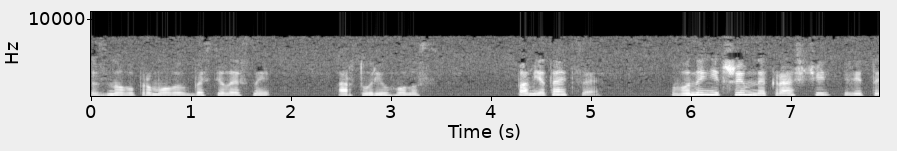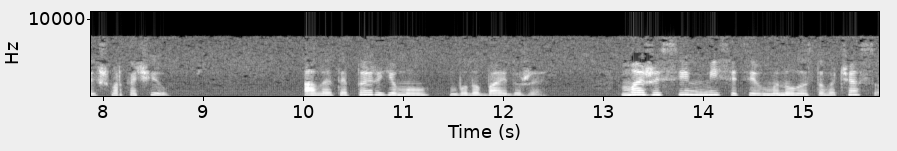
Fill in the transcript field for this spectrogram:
знову промовив безтілесний Артурів голос. Пам'ятай це, вони нічим не кращі від тих шмаркачів. Але тепер йому було байдуже. Майже сім місяців минуло з того часу,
